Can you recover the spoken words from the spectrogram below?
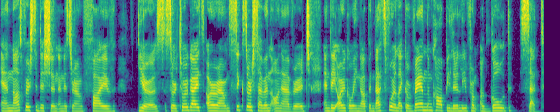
and not first edition, and it's around five euros. So tour guides are around six or seven on average, and they are going up. And that's for like a random copy, literally from a gold set.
